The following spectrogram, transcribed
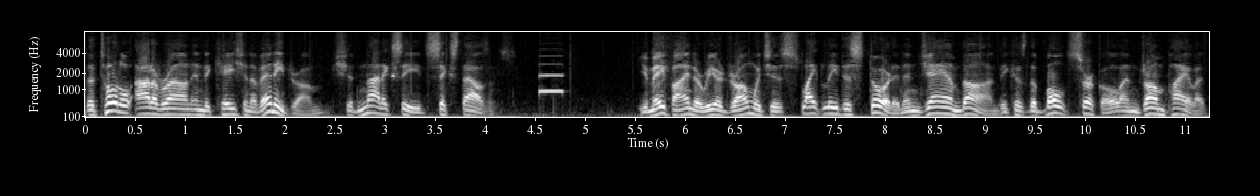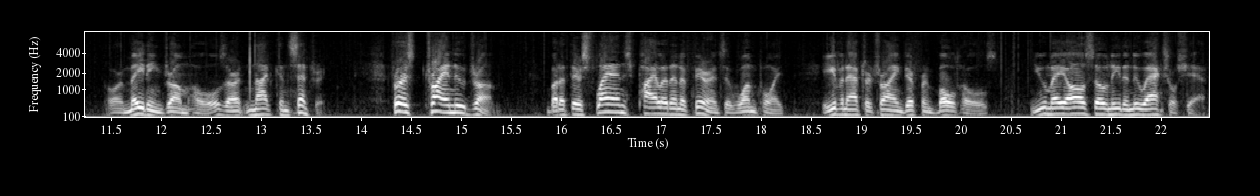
The total out of round indication of any drum should not exceed six thousandths. You may find a rear drum which is slightly distorted and jammed on because the bolt circle and drum pilot or mating drum holes are not concentric. First, try a new drum. But if there's flange pilot interference at one point, even after trying different bolt holes, you may also need a new axle shaft.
